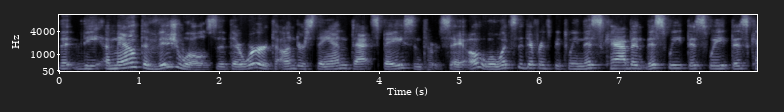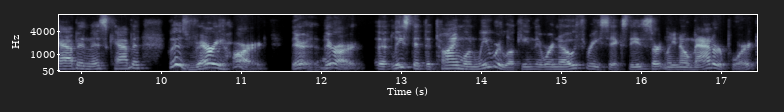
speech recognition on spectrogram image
the, the amount of visuals that there were to understand that space and to say oh well what's the difference between this cabin this suite this suite this cabin this cabin? It was very hard. There there are at least at the time when we were looking there were no 360s certainly no matterport.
